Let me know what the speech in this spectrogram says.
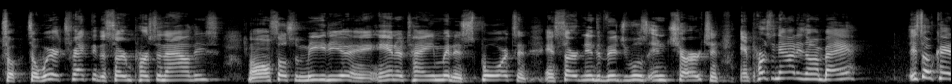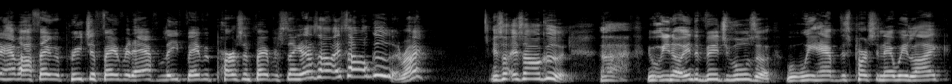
So, so we're attracted to certain personalities on social media and entertainment and sports and, and certain individuals in church. And, and personalities aren't bad. It's okay to have our favorite preacher, favorite athlete, favorite person, favorite singer. That's all. It's all good, right? It's, it's all good. Uh, you know, individuals, uh, we have this person that we like,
